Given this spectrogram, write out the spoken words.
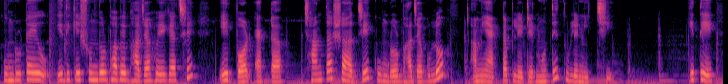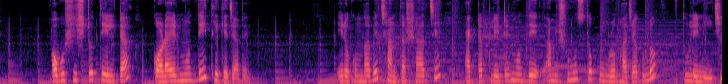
কুমড়োটা এদিকে সুন্দরভাবে ভাজা হয়ে গেছে। এরপর একটা ছান্তার সাহায্যে কুমড়োর ভাজাগুলো আমি একটা প্লেটের মধ্যে তুলে নিচ্ছি। এতে অবশিষ্ট তেলটা কড়াইয়ের মধ্যেই থেকে যাবে। এরকমভাবে ছান্তার সাহায্যে একটা প্লেটের মধ্যে আমি সমস্ত কুমড়ো ভাজাগুলো তুলে নিয়েছি।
